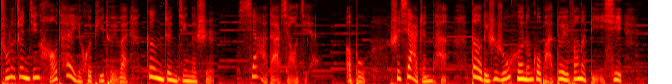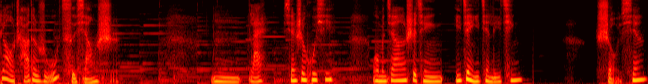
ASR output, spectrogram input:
除了震惊豪太也会劈腿外，更震惊的是夏大小姐，啊，不是夏侦探，到底是如何能够把对方的底细调查得如此详实？嗯，来。先深呼吸，我们将事情一件一件厘清。首先，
